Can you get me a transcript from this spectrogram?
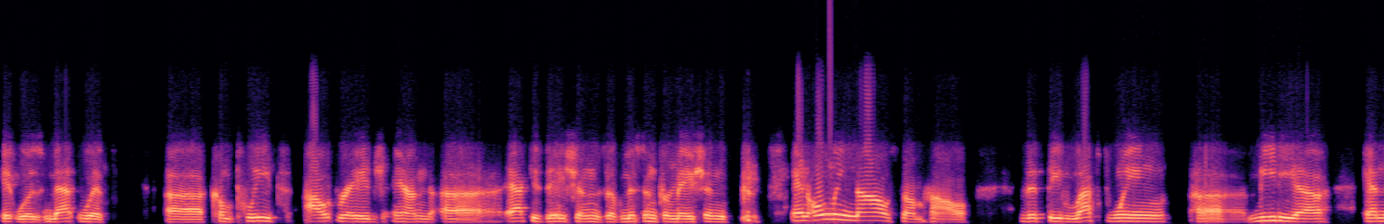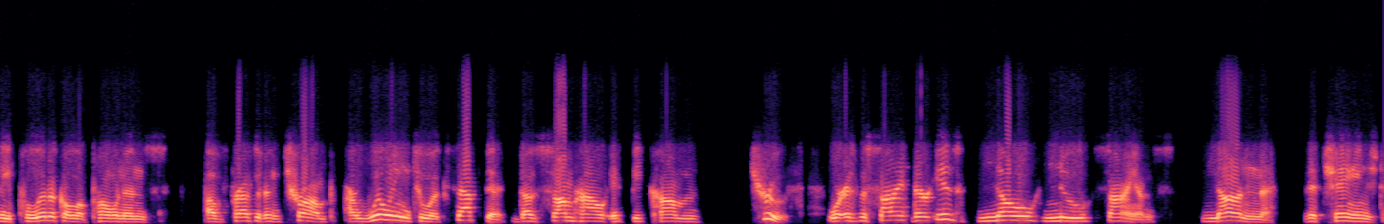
It was met with uh, complete outrage and uh, accusations of misinformation, and only now somehow that the left wing uh, media and the political opponents of President Trump are willing to accept it, does somehow it become truth. Whereas the science, there is no new science, none that changed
